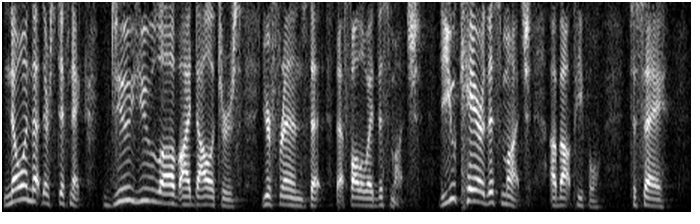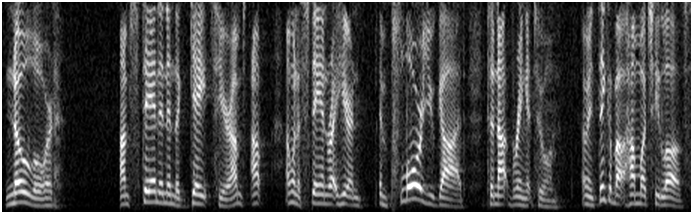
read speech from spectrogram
knowing that they're stiff necked. Do you love idolaters, your friends that, that fall away this much? Do you care this much about people to say, No, Lord, I'm standing in the gates here. I'm, I'm, I'm going to stand right here and implore you, God, to not bring it to him. I mean, think about how much he loves,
